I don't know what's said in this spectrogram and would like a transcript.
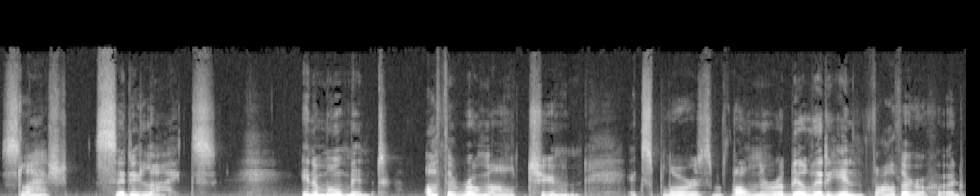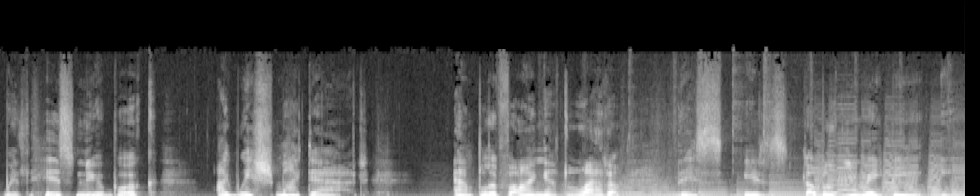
slash citylights. In a moment, author Romal Tune explores vulnerability in fatherhood with his new book, I Wish My Dad, amplifying Atlanta this is WABE.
